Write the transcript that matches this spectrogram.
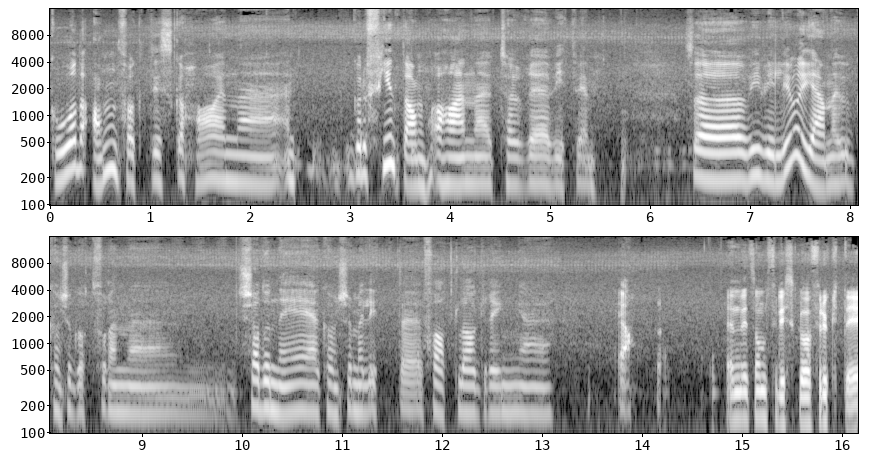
går det an faktisk å ha en, eh, en Går det fint an å ha en eh, tørr eh, hvitvin. Så vi ville jo gjerne kanskje gått for en chardonnay, kanskje med litt fatlagring. En litt sånn frisk og fruktig,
